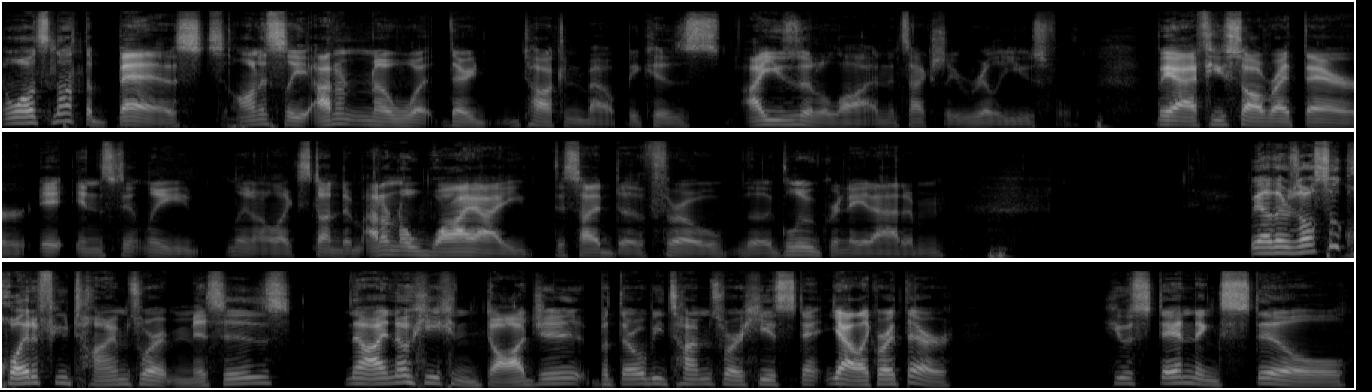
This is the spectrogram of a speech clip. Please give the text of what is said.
And while it's not the best, honestly, I don't know what they're talking about because I use it a lot and it's actually really useful. But yeah, if you saw right there, it instantly, you know, like stunned him. I don't know why I decided to throw the glue grenade at him. But yeah, there's also quite a few times where it misses. Now, I know he can dodge it, but there will be times where he is stand yeah, like right there. He was standing still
